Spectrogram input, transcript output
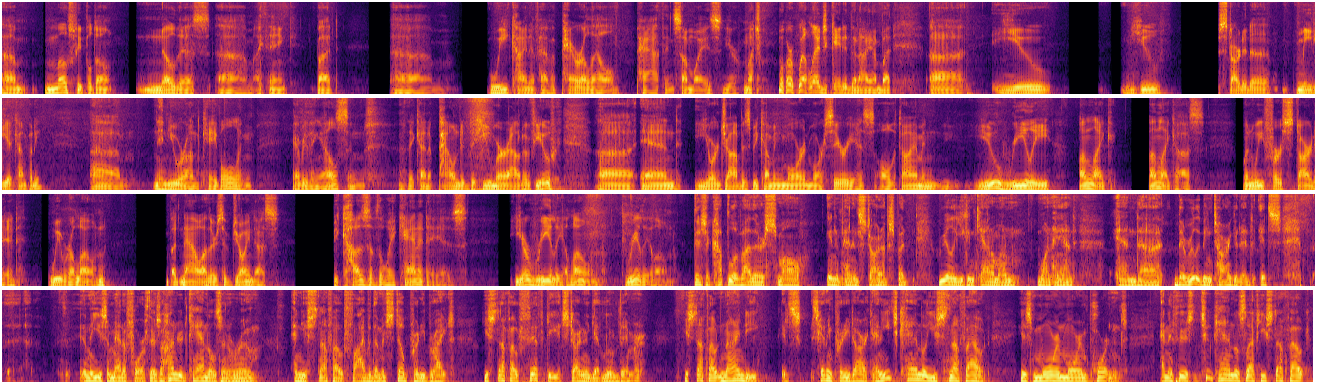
Um, most people don't know this, um, I think, but um, we kind of have a parallel path in some ways. You're much more well educated than I am, but uh, you you started a media company, um, and you were on cable and everything else, and they kind of pounded the humor out of you, uh, and your job is becoming more and more serious all the time, and you really, unlike unlike us, when we first started, we were alone, but now others have joined us because of the way Canada is. You're really alone, really alone. There's a couple of other small independent startups, but really you can count them on one hand, and uh, they're really being targeted. It's let me use a metaphor. If there's hundred candles in a room, and you snuff out five of them, it's still pretty bright. You snuff out 50, it's starting to get a little dimmer. You snuff out 90, it's, it's getting pretty dark. And each candle you snuff out is more and more important. And if there's two candles left, you snuff out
